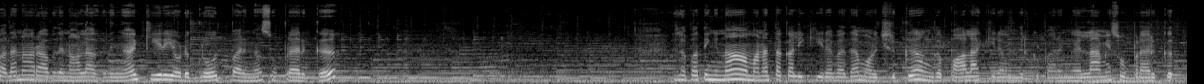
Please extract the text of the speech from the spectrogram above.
பதினாறாவது நாள் ஆகுதுங்க கீரையோட க்ரோத் பாருங்க சூப்பராக இருக்கு. இதில் பார்த்தீங்கன்னா மணத்தக்காளி கீரை விதை முளைச்சிருக்கு. அங்கே பாலாக்கீரை வந்திருக்கு பாருங்க எல்லாமே சூப்பராக இருக்குது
